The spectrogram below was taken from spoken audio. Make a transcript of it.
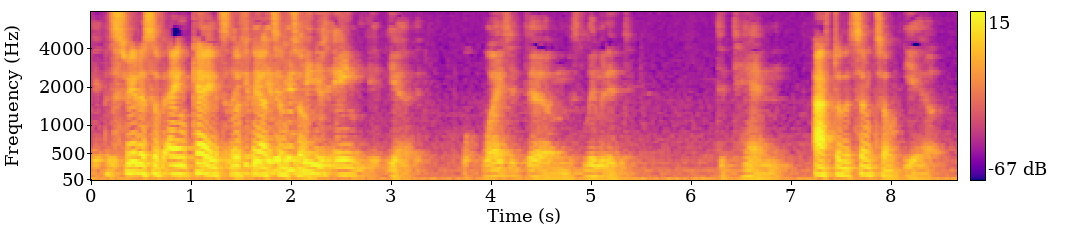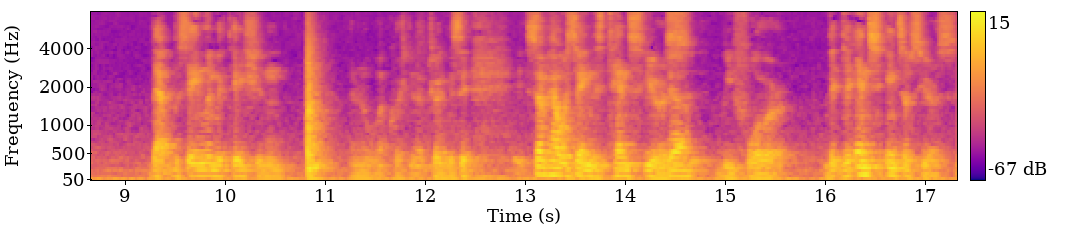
It, the spheres of NK, k, it's like lifnei. If it continues yeah. Why is it um, limited to ten? After the tzimtzum. Yeah, that the same limitation. I don't know what question I'm trying to say somehow we're saying there's 10 spheres yeah. before the, the ends, ends of spheres,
